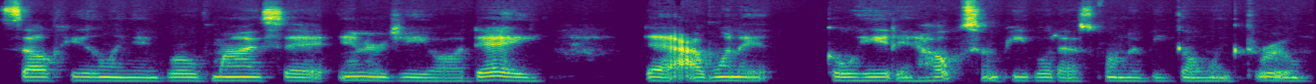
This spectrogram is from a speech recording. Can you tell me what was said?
self healing, and growth mindset energy all day that I want to go ahead and help some people that's going to be going through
